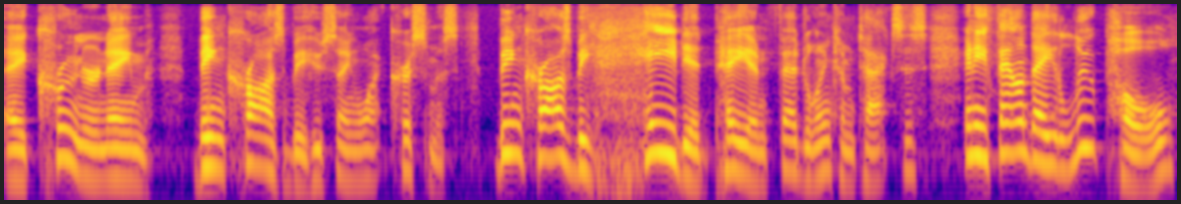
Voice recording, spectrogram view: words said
a crooner named Bing Crosby who sang White Christmas. Bing Crosby hated paying federal income taxes, and he found a loophole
